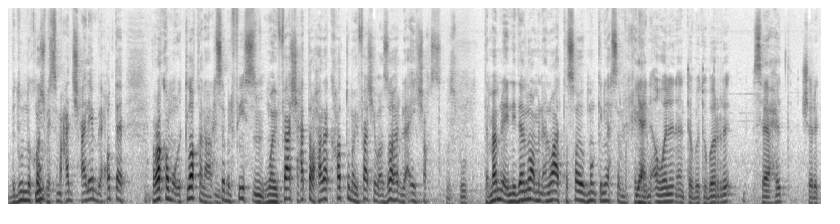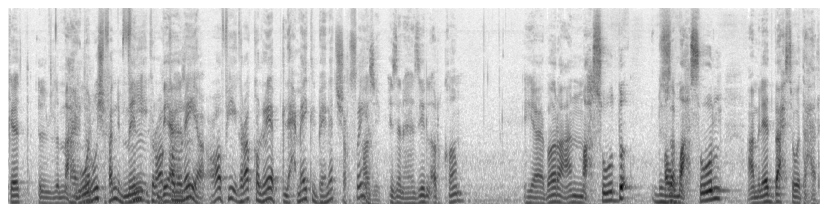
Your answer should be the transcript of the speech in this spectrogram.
بدون نقاش. بس ما حدش حاليا بيحط رقمه اطلاقا على حساب الفيس مم. وما ينفعش حتى لو حضرتك حاطه ما ينفعش يبقى ظاهر لأي شخص. مظبوط. تمام؟ لأن ده نوع من أنواع التصايد ممكن يحصل من خلاله. يعني اولا أنت بتبرئ ساحة شركات ما المحمول يقدروش يا فندم من في اجراءات. قانونية. آه في إجراءات قانونية لحماية البيانات الشخصية. عظيم. اذا هذه الأرقام هي عبارة عن محصود أو بالظبط. محصول عمليات بحث وتحري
